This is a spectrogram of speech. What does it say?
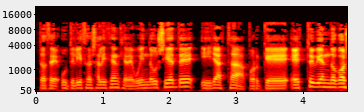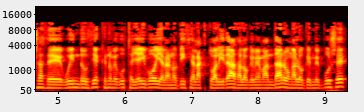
Entonces utilizo esa licencia de Windows 7 y ya está, porque estoy viendo cosas de Windows 10 que no me gusta y voy a la noticia, a la actualidad, a lo que me mandaron, a lo que me puse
